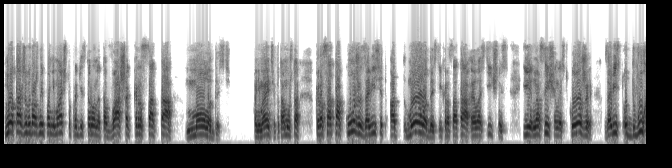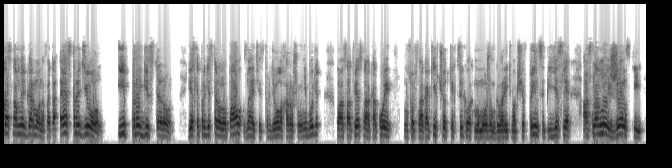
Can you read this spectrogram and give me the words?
Но также вы должны понимать, что прогестерон это ваша красота, молодость. Понимаете? Потому что красота кожи зависит от молодости, красота, эластичность и насыщенность кожи зависит от двух основных гормонов. Это эстрадиол и прогестерон. Если прогестерон упал, знаете, эстрадиола хорошего не будет. Ну а, соответственно, о какой, ну, собственно, о каких четких циклах мы можем говорить вообще в принципе, если основной женский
